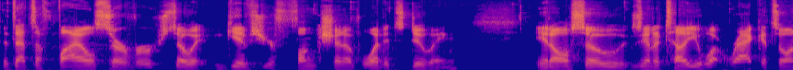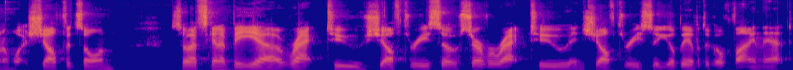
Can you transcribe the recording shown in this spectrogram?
that that's a file server, so it gives your function of what it's doing. It also is going to tell you what rack it's on and what shelf it's on. So that's going to be uh, rack 2, shelf 3, so server rack 2 and shelf 3, so you'll be able to go find that.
